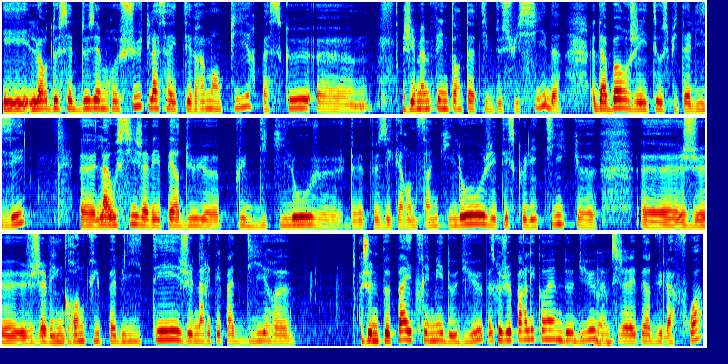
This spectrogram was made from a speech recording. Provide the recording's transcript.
Et lors de cette deuxième rechute, là, ça a été vraiment pire parce que j'ai même fait une tentative de suicide. D'abord, j'ai été hospitalisée. Euh, là aussi, j'avais perdu euh, plus de 10 kilos, je, devais peser 45 kilos, j'étais squelettique, euh, j'avais une grande culpabilité, je n'arrêtais pas de dire je ne peux pas être aimée de Dieu, parce que je parlais quand même de Dieu, même mhm. si j'avais perdu la foi.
